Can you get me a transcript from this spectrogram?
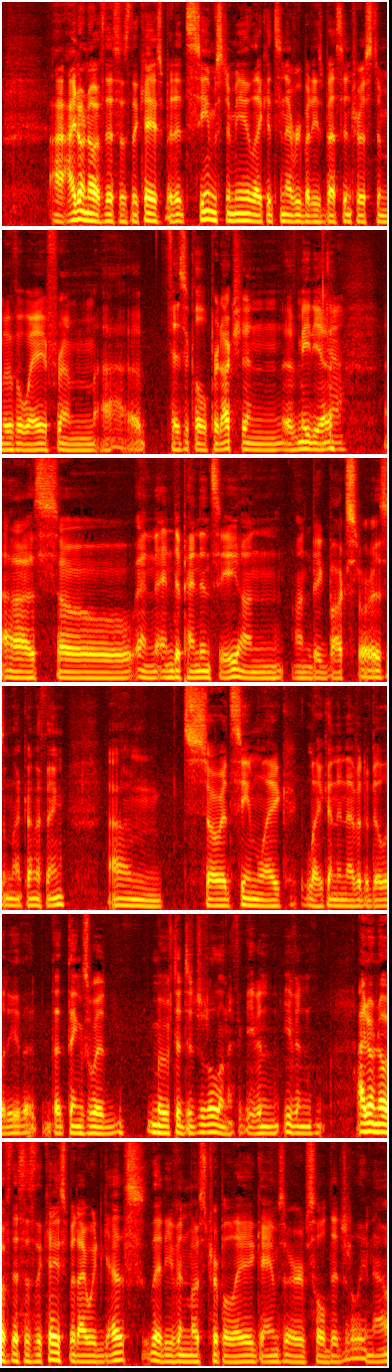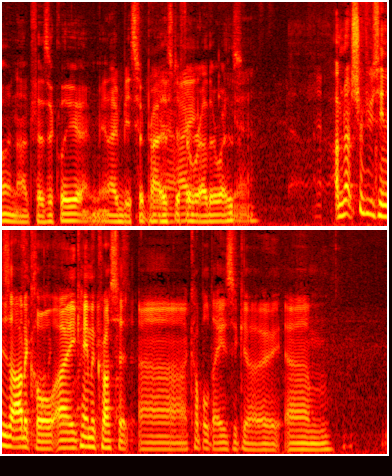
I I don't know if this is the case, but it seems to me like it's in everybody's best interest to move away from uh, physical production of media. Yeah. Uh, so and and dependency on on big box stores and that kind of thing. Um, so it seemed like like an inevitability that that things would move to digital, and I think even even I don't know if this is the case, but I would guess that even most AAA games are sold digitally now and not physically. I mean, I'd be surprised Yeah, if it were otherwise. Yeah. I'm not sure if you've seen this article. I came across it uh, a couple days ago. Um,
